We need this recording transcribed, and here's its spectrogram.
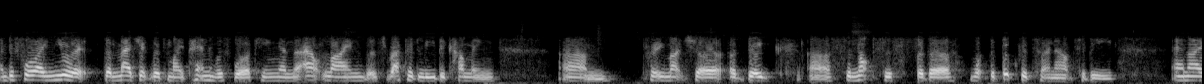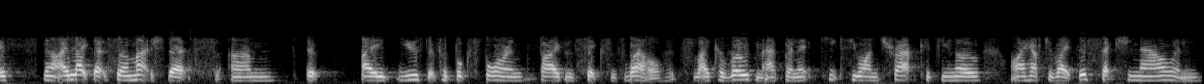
and before I knew it, the magic with my pen was working, and the outline was rapidly becoming um, pretty much a, a big uh, synopsis for the what the book would turn out to be. And I, I like that so much that um, it, I used it for books four and five and six as well. It's like a roadmap, and it keeps you on track. If you know, oh, I have to write this section now, and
